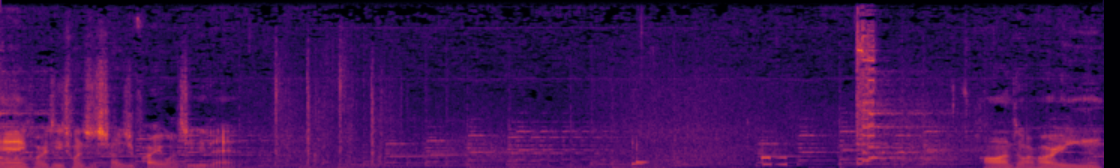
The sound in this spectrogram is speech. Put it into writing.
And of course each one just joins your party once you do that. All into our party,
